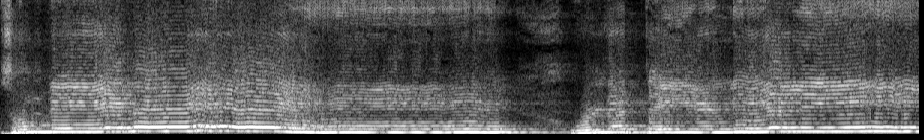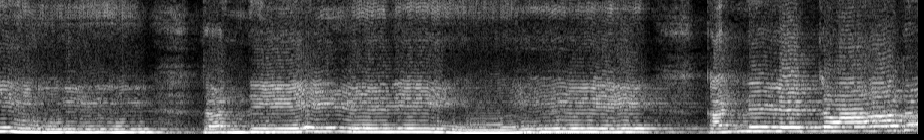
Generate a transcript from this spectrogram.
சொன்னேனே உள்ளத்தை எள்ளி எள்ளி தந்தேனே. கண்ணில காதல்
